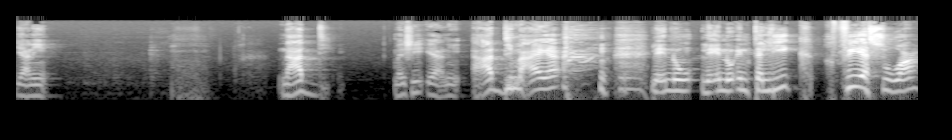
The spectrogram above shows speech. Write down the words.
يعني نعدي. ماشي؟ يعني عدي معايا. لأنه لأنه أنت ليك في يسوع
